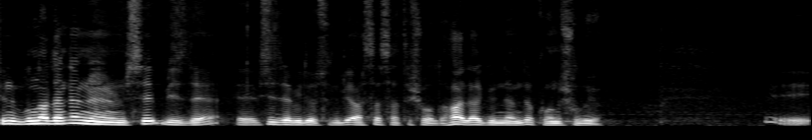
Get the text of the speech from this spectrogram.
Şimdi bunlardan en önemlisi bizde, e, siz de biliyorsunuz bir arsa satışı oldu. Hala gündemde konuşuluyor. E,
